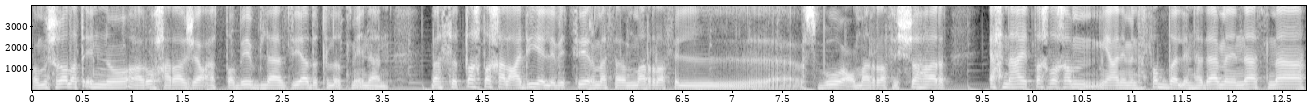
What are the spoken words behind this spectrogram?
فمش غلط إنه أروح أراجع الطبيب لزيادة الاطمئنان. بس الطخطخة العادية اللي بتصير مثلا مرة في الأسبوع ومرة في الشهر إحنا هاي الطخطخه يعني بنفضل إنها دائما الناس ما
